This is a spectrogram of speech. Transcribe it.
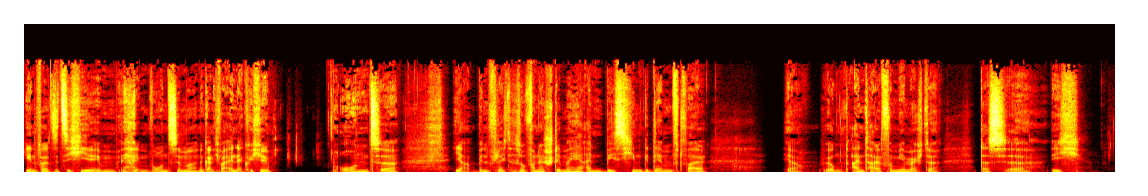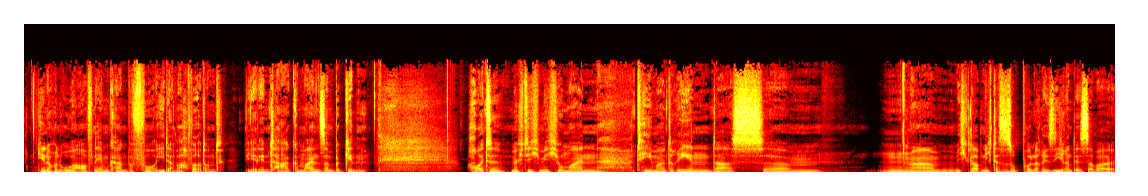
Jedenfalls sitze ich hier im, im Wohnzimmer, gar nicht mal in der Küche und äh, ja, bin vielleicht so von der Stimme her ein bisschen gedämpft, weil ja, irgendein Teil von mir möchte, dass äh, ich hier noch in Ruhe aufnehmen kann, bevor Ida wach wird und wir den Tag gemeinsam beginnen. Heute möchte ich mich um ein Thema drehen, das ähm, na, ich glaube nicht, dass es so polarisierend ist, aber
